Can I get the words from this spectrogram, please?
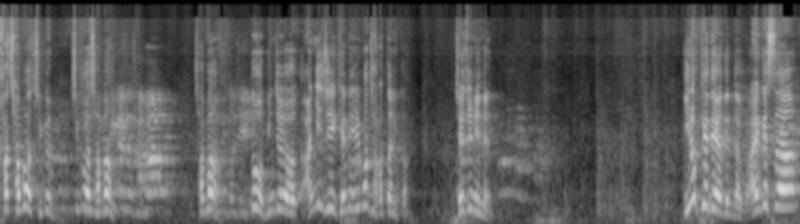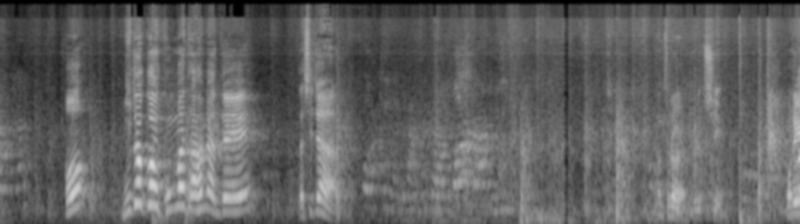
가 잡아 지금. 지금 가서 잡아. 잡아. 또 민재 어, 아니지. 걔는 1번 잡았다니까. 재준이는 이렇게 돼야 된다고. 알겠어? 어? 무조건 공만 다 하면 안 돼. 자 시작. 컨트롤. 그렇지. 머리.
